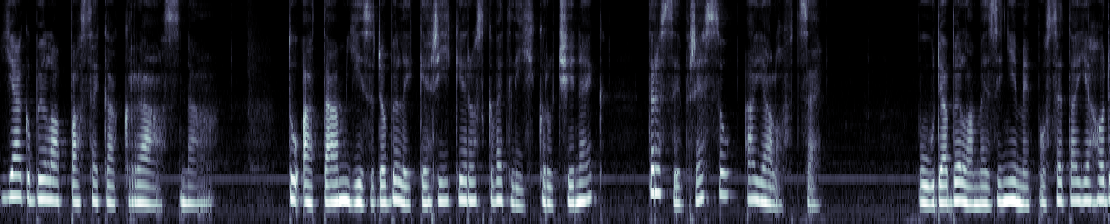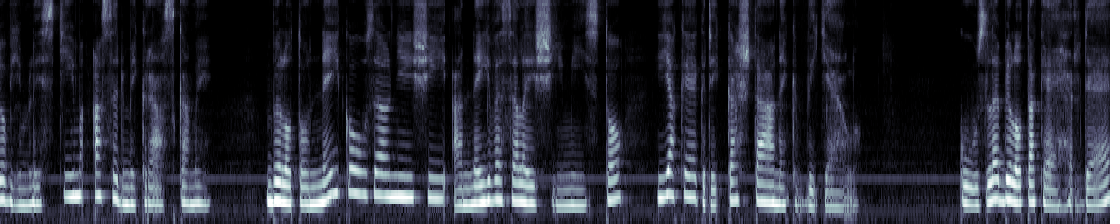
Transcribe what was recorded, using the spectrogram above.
Jak byla paseka krásná! Tu a tam jí zdobily keříky rozkvetlých kručinek, trsy vřesu a jalovce. Půda byla mezi nimi poseta jahodovým listím a sedmi kráskami. Bylo to nejkouzelnější a nejveselější místo, jaké kdy kaštánek viděl. Kůzle bylo také hrdé,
